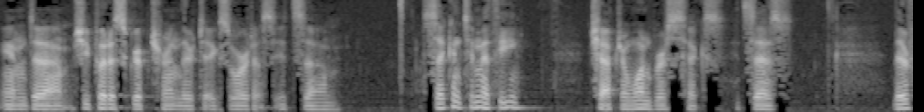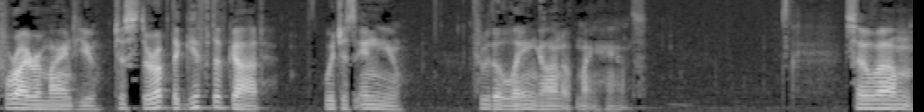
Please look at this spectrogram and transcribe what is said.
And um, she put a scripture in there to exhort us. It's um, 2 Timothy chapter 1 verse 6. It says, Therefore I remind you to stir up the gift of God which is in you through the laying on of my hands. So, um,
